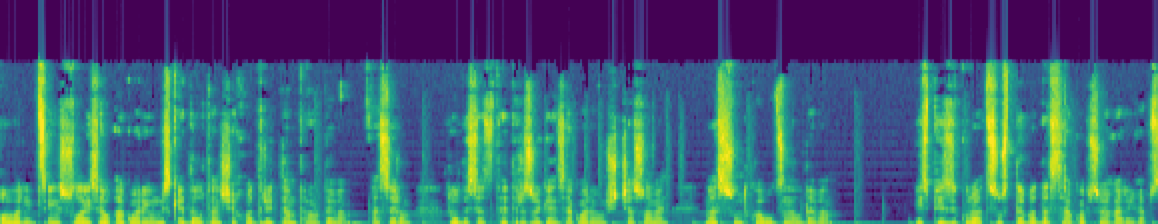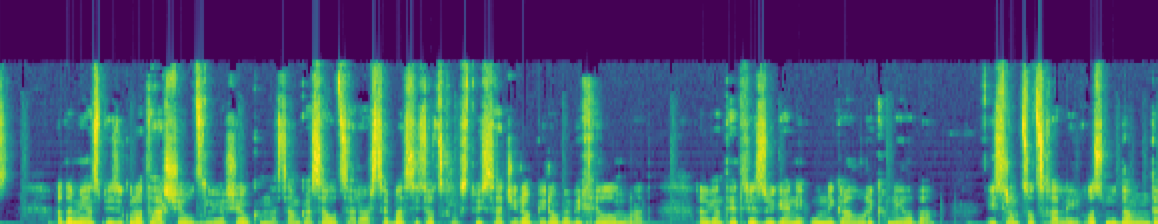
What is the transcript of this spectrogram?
ყოველი წინსვლა ისევ აკვარიუმის კედელთან შეხვედრით დამთავრდება, ასე რომ, როდესაც თეთრ ზვიგენს აკვარიუმში ჩასვამენ, მას სუნთქვა უძნელდება. ის ფიზიკურად სუსტდება და საკვებს ვეღარ იღებს. ადამიანს ფიზიკურად არ შეუძლია შეუქმნას ამ გასაოცარ არსებას სიცოცხლისთვის საჭირო პირობები ხელოვნურად, რადგან თეთრი ზვიგენი უნიკალური ქმნილებაა. ის რომ ცოცხალი იყოს, მუდამ უნდა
